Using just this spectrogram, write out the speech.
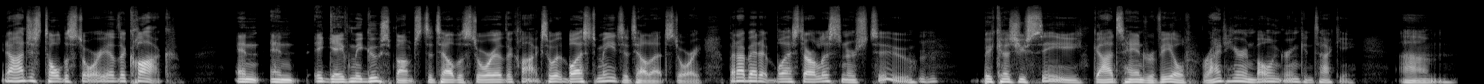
You know, I just told the story of the clock and and it gave me goosebumps to tell the story of the clock. So it blessed me to tell that story. But I bet it blessed our listeners too, mm-hmm. because you see God's hand revealed right here in Bowling Green, Kentucky. Um,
